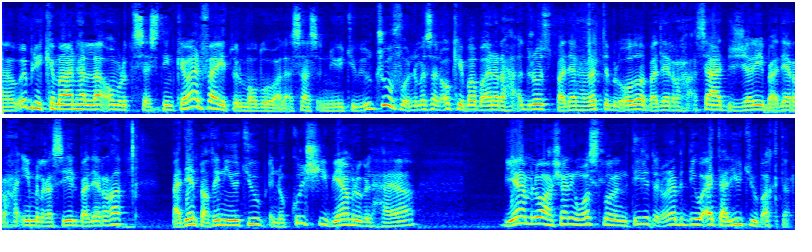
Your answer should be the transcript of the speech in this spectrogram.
وابني كمان هلا عمره تسع سنين كمان فايت بالموضوع على أساس إنه يوتيوب. وتشوفوا إنه مثلا okay بابا أنا راح أدرس بعدين هرتب الأوضة بعدين راح أساعد بالجلي بعدين راح أقيم الغسيل بعدين راح بعدين بتعطيني يوتيوب إنه كل شيء بيعمله بالحياة بيعملوه عشان يوصلوا لنتيجة إنه أنا بدي وقت على اليوتيوب أكثر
